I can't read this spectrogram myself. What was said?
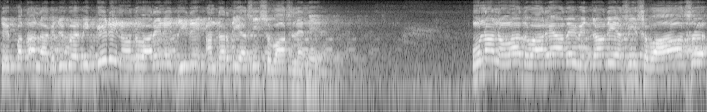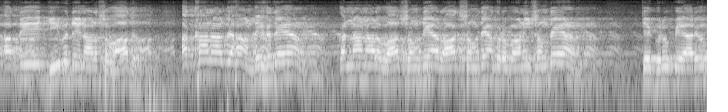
ਤੇ ਪਤਾ ਲੱਗ ਜੂਗਾ ਵੀ ਕਿਹੜੇ ਨੌ ਦੁਆਰੇ ਨੇ ਜਿਹਦੇ ਅੰਦਰ ਦੀ ਅਸੀਂ ਸਵਾਸ ਲੈਨੇ ਆ ਉਹਨਾਂ ਨੌਆਂ ਦੁਆਰਿਆਂ ਦੇ ਵਿੱਚੋਂ ਦੇ ਅਸੀਂ ਸਵਾਸ ਅਤੇ ਜੀਵ ਦੇ ਨਾਲ ਸਵਾਦ ਅੱਖਾਂ ਨਾਲ ਜਹਾਨ ਦੇਖਦੇ ਆ, ਕੰਨਾਂ ਨਾਲ ਆਵਾਜ਼ ਸੁਣਦੇ ਆ, ਰਾਗ ਸੁਣਦੇ ਆ, ਗੁਰਬਾਣੀ ਸੁਣਦੇ ਆ। ਤੇ ਗੁਰੂ ਪਿਆਰਿਓ,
